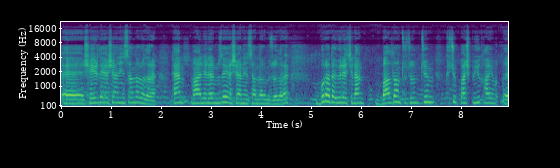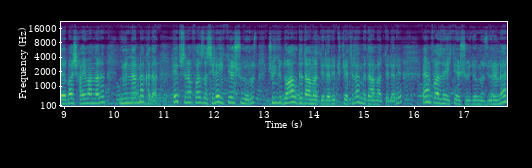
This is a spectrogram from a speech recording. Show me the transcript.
e, şehirde yaşayan insanlar olarak hem mahallelerimizde yaşayan insanlarımız olarak burada üretilen baldan tutun tüm küçük baş büyük hay- e, baş hayvanların ürünlerine kadar hepsine fazlasıyla ihtiyaç duyuyoruz. Çünkü doğal gıda maddeleri, tüketilen gıda maddeleri en fazla ihtiyaç duyduğumuz ürünler.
